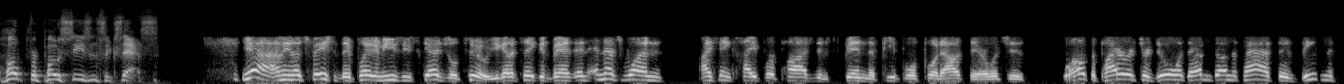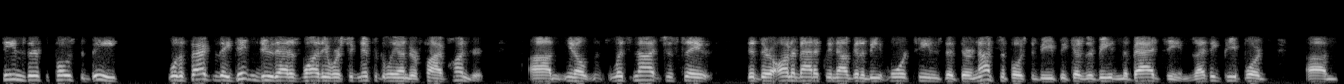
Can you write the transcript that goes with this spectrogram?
hope for postseason success. Yeah, I mean, let's face it, they played an easy schedule too. You got to take advantage, and, and that's one I think hyper positive spin that people have put out there, which is, well, the Pirates are doing what they haven't done in the past, they've beaten the teams they're supposed to beat. Well, the fact that they didn't do that is why they were significantly under 500. Um, you know, let's not just say that they're automatically now going to beat more teams that they're not supposed to beat because they're beating the bad teams. I think people are um,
